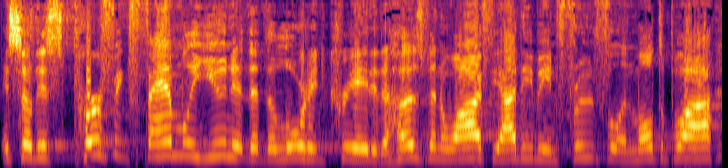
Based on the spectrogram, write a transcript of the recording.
And so, this perfect family unit that the Lord had created a husband and wife, the idea being fruitful and multiply,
